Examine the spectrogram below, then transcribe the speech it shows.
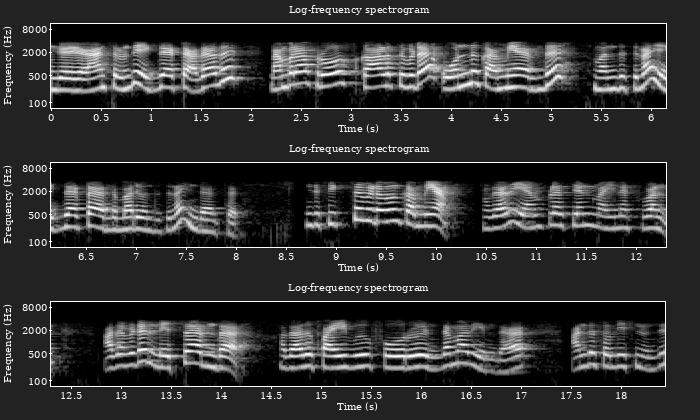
இந்த ஆன்சர் வந்து எக்ஸாக்டாக அதாவது நம்பர் ஆஃப் ரோஸ் காலத்தை விட ஒன்று கம்மியாக இருந்து வந்துச்சுன்னா எக்ஸாக்டாக அந்த மாதிரி வந்துச்சுன்னா இந்த ஆன்சர் இந்த சிக்ஸை விடவும் கம்மியாக அதாவது M plus N minus one அதை விட லெஸ்ஸாக இருந்தால் அதாவது ஃபைவு ஃபோரு இந்த மாதிரி இருந்தால் அந்த சொல்யூஷன் வந்து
